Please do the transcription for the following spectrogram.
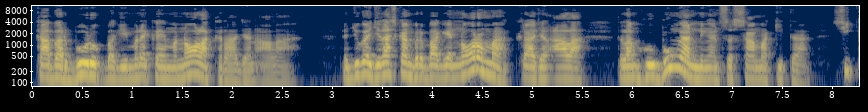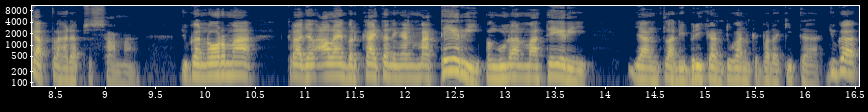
kabar buruk bagi mereka yang menolak kerajaan Allah dan juga jelaskan berbagai norma kerajaan Allah dalam hubungan dengan sesama kita, sikap terhadap sesama. Juga norma kerajaan Allah yang berkaitan dengan materi, penggunaan materi yang telah diberikan Tuhan kepada kita. Juga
